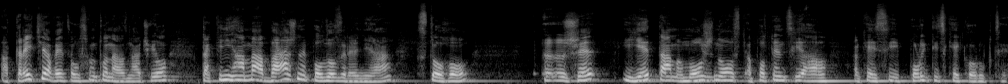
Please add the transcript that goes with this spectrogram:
A tretia vec, už som to naznačil, tá kniha má vážne podozrenia z toho, e, že je tam možnosť a potenciál akejsi politickej korupcie.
